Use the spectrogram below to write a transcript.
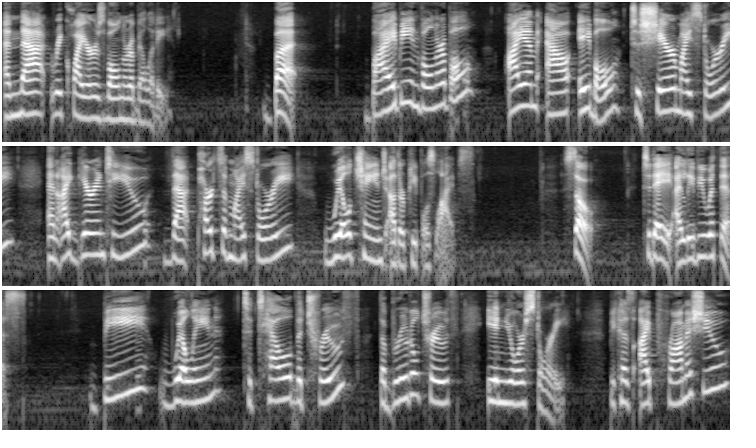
And that requires vulnerability. But by being vulnerable, I am able to share my story and I guarantee you that parts of my story will change other people's lives. So, today I leave you with this be willing to tell the truth, the brutal truth in your story, because I promise you,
